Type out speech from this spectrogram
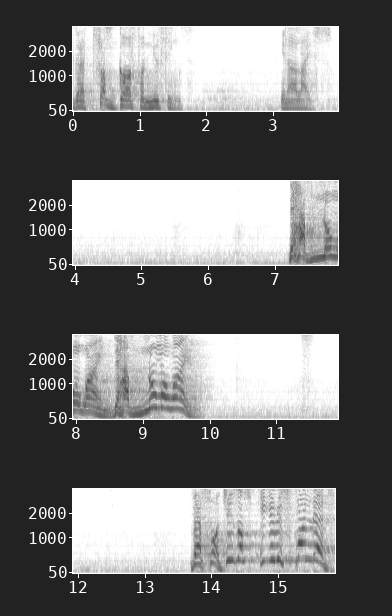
going to trust God for new things in our lives. They have no more wine. They have no more wine. Verse 4 Jesus, he responded.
